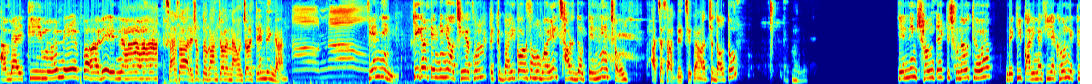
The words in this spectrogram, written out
আমার কি মনে পড়ে না? স্যার স্যার এসব তো গান চলে না এখন চলে ট্রেন্ডিং গান। ট্রেন্ডিং কি গান ট্রেন্ডিং এ আছে এখন? একটু বাহির করো তো মোবাইল সার্চ দাও ট্রেন্ডিং সং আচ্ছা স্যার দিচ্ছি গান। আচ্ছা দাও তো। ট্রেন্ডিং সংটা একটু শোনাও তো দেখি পারি নাকি এখন একটু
